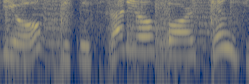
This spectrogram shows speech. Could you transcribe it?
Radio, Business Radio for Gen Z.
